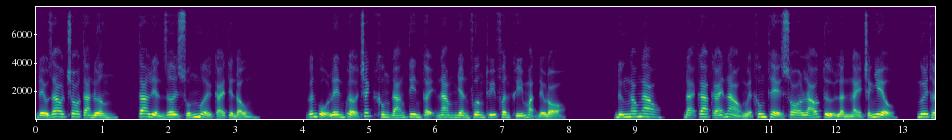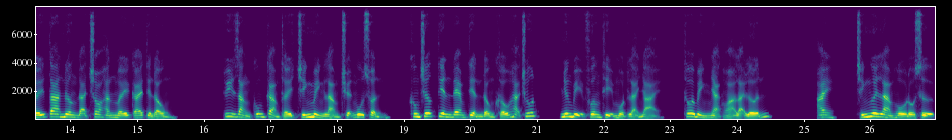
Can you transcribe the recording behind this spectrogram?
đều giao cho ta nương, ta liền rơi xuống 10 cái tiền đồng. Gân cổ lên cở trách không đáng tin cậy nam nhân phương thúy phân khí mặt đều đỏ. Đừng ngao ngao, đại ca cái nào nguyệt không thể so lão tử lần này tránh nhiều, ngươi thấy ta nương đã cho hắn mấy cái tiền đồng. Tuy rằng cũng cảm thấy chính mình làm chuyện ngu xuẩn, không trước tiên đem tiền đồng khấu hạ chút, nhưng bị phương thị một lại nhải, thôi bình nhạc hỏa lại lớn. Ai, chính ngươi làm hồ đồ sự,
